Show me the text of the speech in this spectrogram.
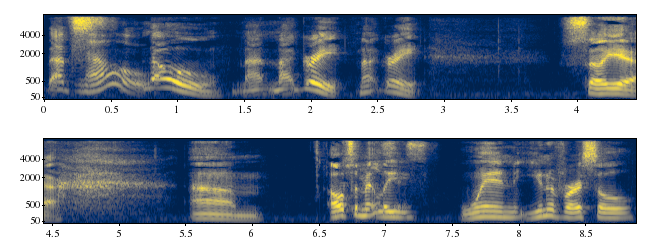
That's No. no, not not great, not great. So yeah, um, ultimately, when Universal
